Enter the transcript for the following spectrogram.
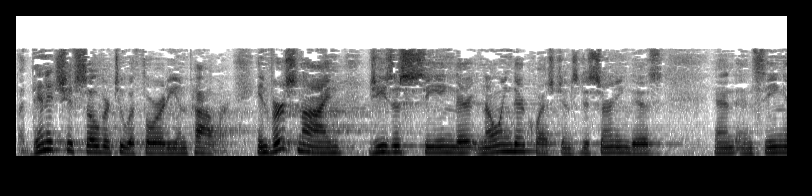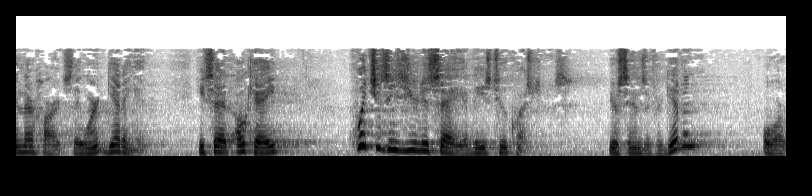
But then it shifts over to authority and power. In verse 9, Jesus seeing their, knowing their questions, discerning this, and, and seeing in their hearts, they weren't getting it. He said, okay, which is easier to say of these two questions? Your sins are forgiven or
